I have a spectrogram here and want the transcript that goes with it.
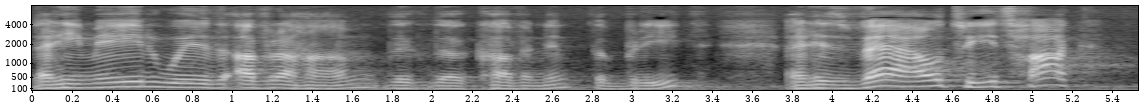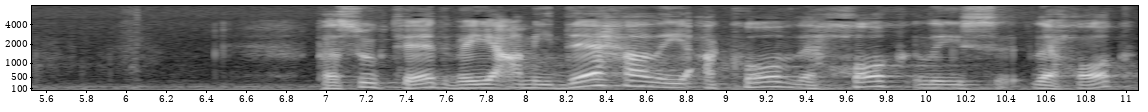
that he made with Avraham, the, the covenant, the brit, and his vow to Yitzhak. Pasuk tet, ve'yamideha leYaakov lehok lehok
